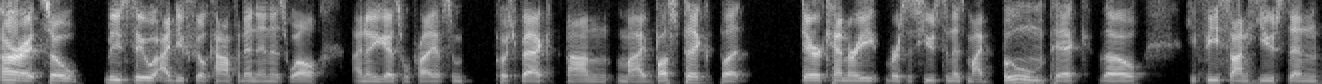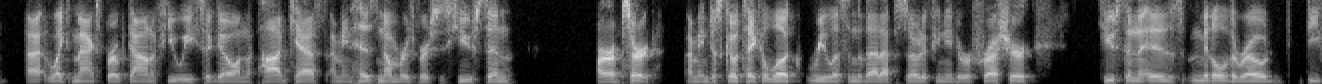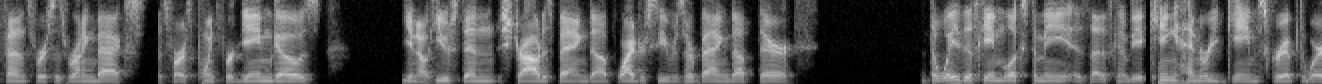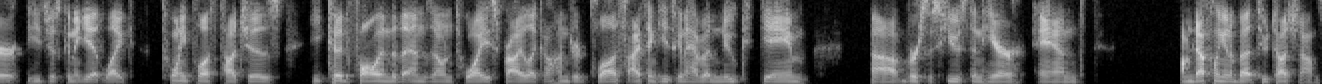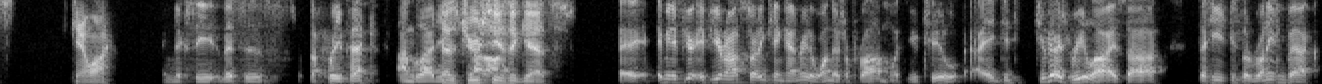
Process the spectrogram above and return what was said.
All right. So these two I do feel confident in as well. I know you guys will probably have some pushback on my bust pick, but Derrick Henry versus Houston is my boom pick, though. He feasts on Houston uh, like Max broke down a few weeks ago on the podcast. I mean, his numbers versus Houston are absurd. I mean, just go take a look, re listen to that episode if you need a refresher. Houston is middle of the road defense versus running backs as far as points per game goes. You know, Houston, Stroud is banged up, wide receivers are banged up there. The way this game looks to me is that it's going to be a King Henry game script where he's just going to get like 20 plus touches he could fall into the end zone twice, probably like 100 plus. I think he's going to have a nuke game uh, versus Houston here. And I'm definitely going to bet two touchdowns. Can't lie. And Nixie, this is a free pick. I'm glad you as juicy as it gets. I, I mean, if you're if you're not starting King Henry, the one there's a problem with you too. I, did you guys realize uh, that he's the running back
